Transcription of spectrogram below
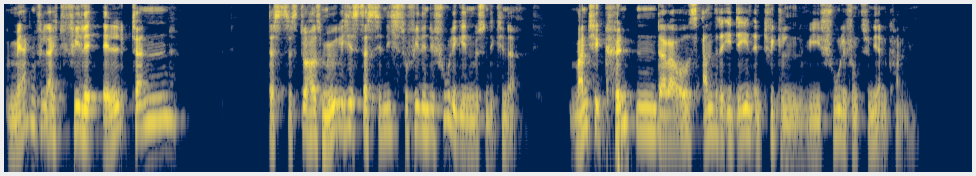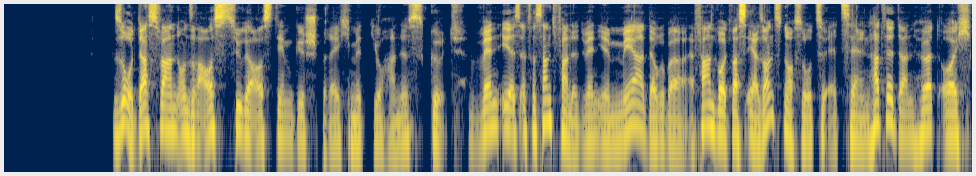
merken vielleicht viele Eltern, dass das durchaus möglich ist, dass sie nicht so viel in die Schule gehen müssen, die Kinder. Manche könnten daraus andere Ideen entwickeln, wie Schule funktionieren kann. So, das waren unsere Auszüge aus dem Gespräch mit Johannes Goeth. Wenn ihr es interessant fandet, wenn ihr mehr darüber erfahren wollt, was er sonst noch so zu erzählen hatte, dann hört euch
